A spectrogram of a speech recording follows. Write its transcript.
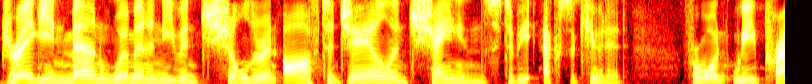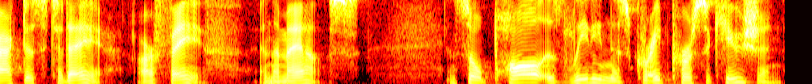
dragging men, women, and even children off to jail in chains to be executed for what we practice today our faith and the Mass. And so Paul is leading this great persecution.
